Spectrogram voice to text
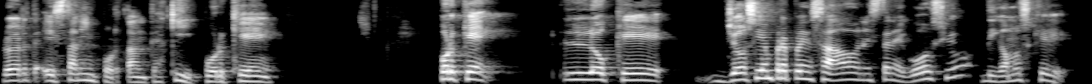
Robert, es tan importante aquí, porque, porque lo que yo siempre he pensado en este negocio, digamos que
